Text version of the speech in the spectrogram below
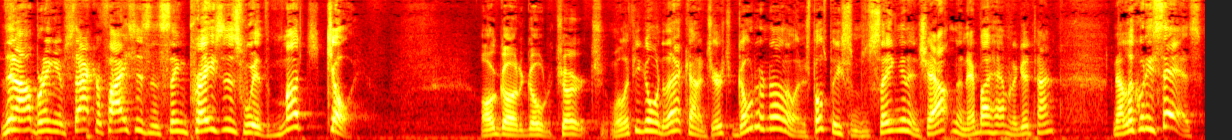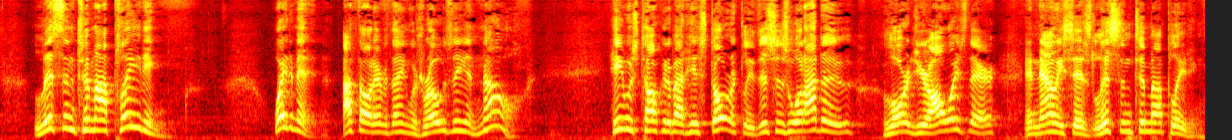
Then I'll bring him sacrifices and sing praises with much joy. I got to go to church. Well, if you go into that kind of church, go to another one. There's supposed to be some singing and shouting and everybody having a good time. Now, look what he says Listen to my pleading. Wait a minute. I thought everything was rosy, and no. He was talking about historically, this is what I do. Lord, you're always there. And now he says, listen to my pleading.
